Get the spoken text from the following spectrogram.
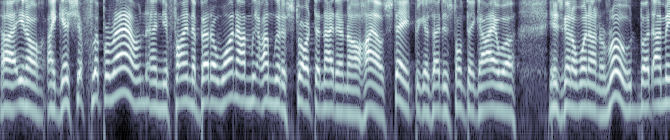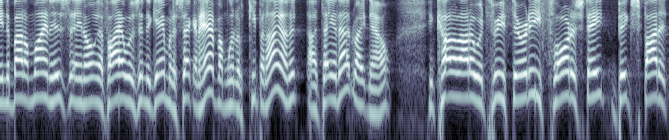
uh, you know, I guess you flip around and you find a better one. I'm I'm going to start the night in Ohio State because I just don't think Iowa is going to win on the road. But I mean, the bottom line is, you know, if Iowa's in the game in the second half, I'm going to keep an eye on it. I'll tell you that right now. In Colorado at 3:30, Florida State, big spot at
